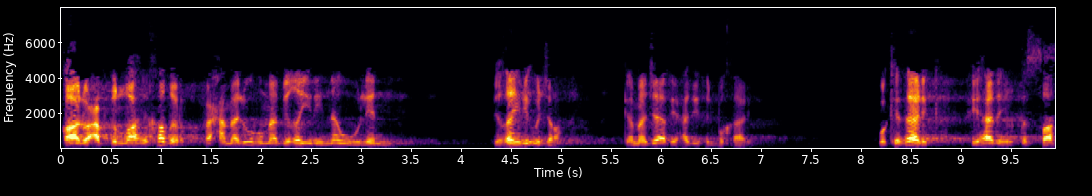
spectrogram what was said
قالوا عبد الله خضر فحملوهما بغير نول بغير أجرة كما جاء في حديث البخاري. وكذلك في هذه القصة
